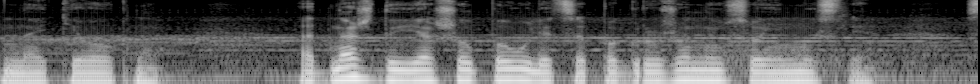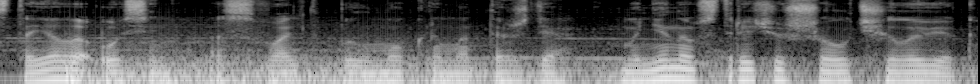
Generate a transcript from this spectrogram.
на эти окна. Однажды я шел по улице, погруженный в свои мысли. Стояла осень, асфальт был мокрым от дождя. Мне навстречу шел человек.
